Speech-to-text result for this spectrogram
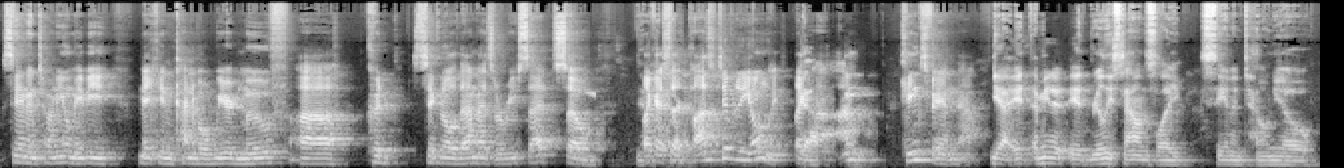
San Antonio maybe making kind of a weird move uh, could signal them as a reset. So, yeah. like I said, positivity only. Like yeah. I'm Kings fan now. Yeah, it, I mean, it, it really sounds like San Antonio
